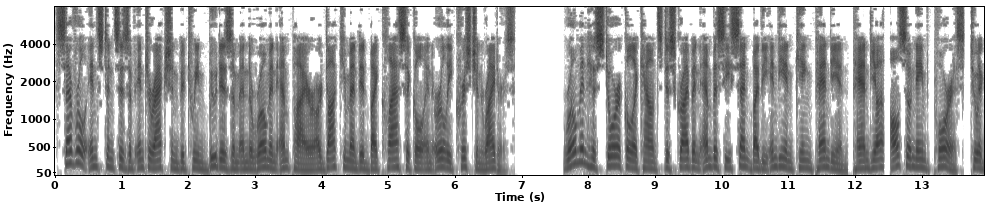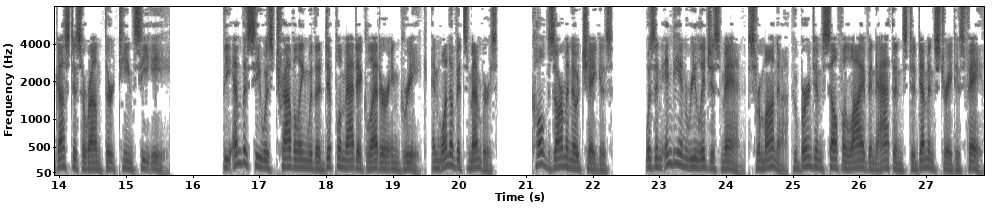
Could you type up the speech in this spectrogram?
Several instances of interaction between Buddhism and the Roman Empire are documented by classical and early Christian writers. Roman historical accounts describe an embassy sent by the Indian king Pandyan Pandya, also named Porus, to Augustus around 13 CE. The embassy was travelling with a diplomatic letter in Greek, and one of its members—called Zarmanochagas—was an Indian religious man who burned himself alive in Athens to demonstrate his faith.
